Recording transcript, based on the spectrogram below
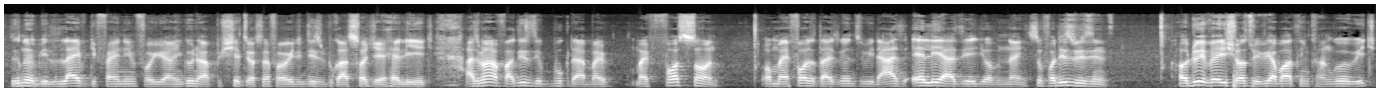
It's going to be life defining for you, and you're going to appreciate yourself for reading this book at such a early age. As a matter of fact, this is the book that my my first son or my first daughter is going to read as early as the age of nine. So for this reason I'll do a very short review about Think and Grow Rich.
